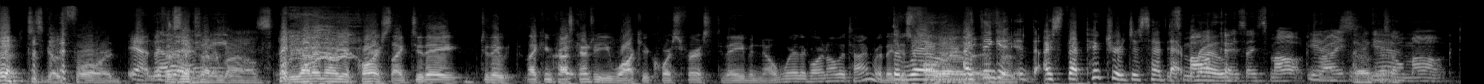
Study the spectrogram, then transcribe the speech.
It just goes forward yeah, for that's No. it. 600 miles. You got to know your course. Like, do they, do they, like in cross country, you walk your course first. Do they even know where they're going all the time, or are they The just following? road. I the- think is it, it- it, I s that picture just had It's that road. markers. It's marked, Yes. right? I think it's all marked.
